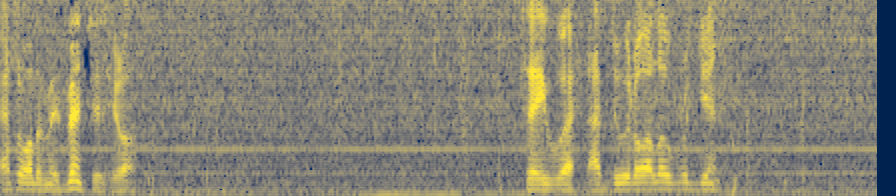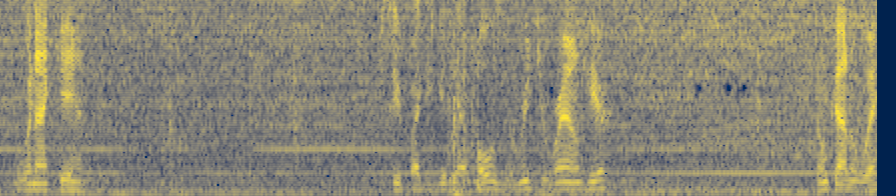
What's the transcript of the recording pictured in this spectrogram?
That's all them adventures, y'all. Say what, I do it all over again when I can. See if I can get that hose to reach around here. Some kind of way.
